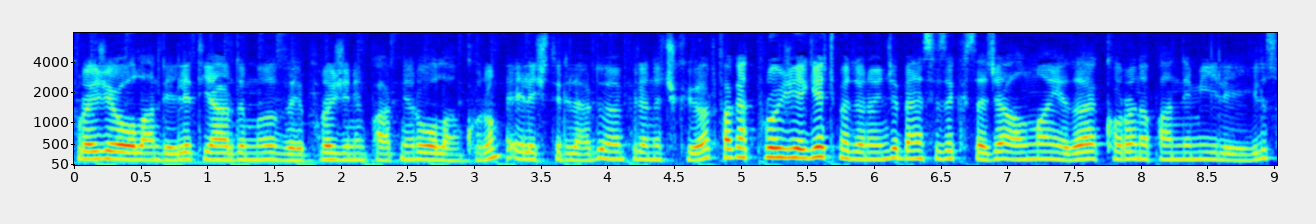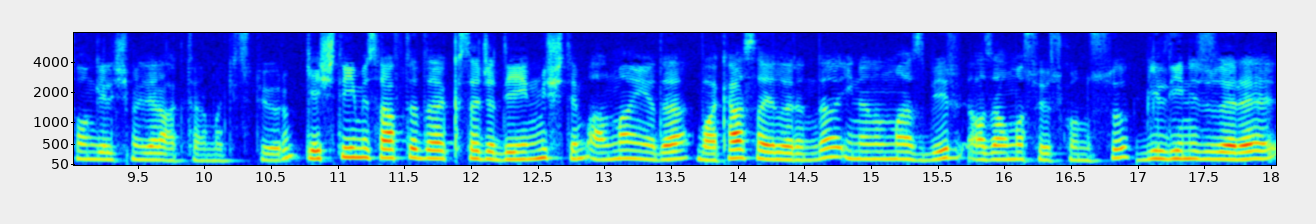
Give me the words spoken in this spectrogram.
projeye olan devlet yardımı ve projenin partneri olan kurum eleştirilerde ön plana çıkıyor. Fakat projeye geçmeden önce ben size kısaca Almanya'da korona pandemi ile ilgili son gelişmeleri aktarmak istiyorum. Geçtiğimiz hafta da kısaca değinmiştim. Almanya'da vaka sayılarında inanılmaz bir azalma söz konusu. Bildiğiniz üzere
